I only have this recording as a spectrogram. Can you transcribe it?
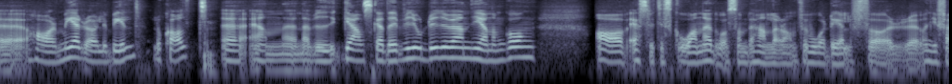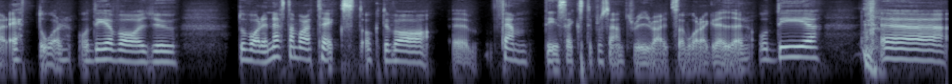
eh, har mer rörlig bild lokalt eh, än eh, när vi granskade. Vi gjorde ju en genomgång av SVT Skåne då som det handlar om för vår del för eh, ungefär ett år och det var ju, då var det nästan bara text och det var eh, 50-60 procent rewrites av våra grejer och det eh,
